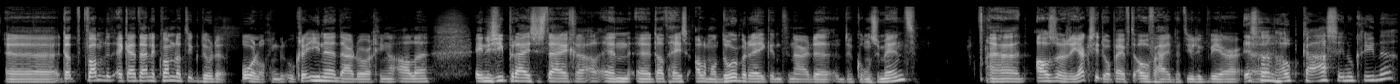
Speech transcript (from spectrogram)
eh, dat kwam, uiteindelijk kwam dat natuurlijk door de oorlog in de Oekraïne. Daardoor gingen alle energieprijzen stijgen. En eh, dat heeft allemaal doorberekend naar de, de consument. Eh, als een reactie erop heeft de overheid natuurlijk weer. Is er eh, een hoop kaas in Oekraïne?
